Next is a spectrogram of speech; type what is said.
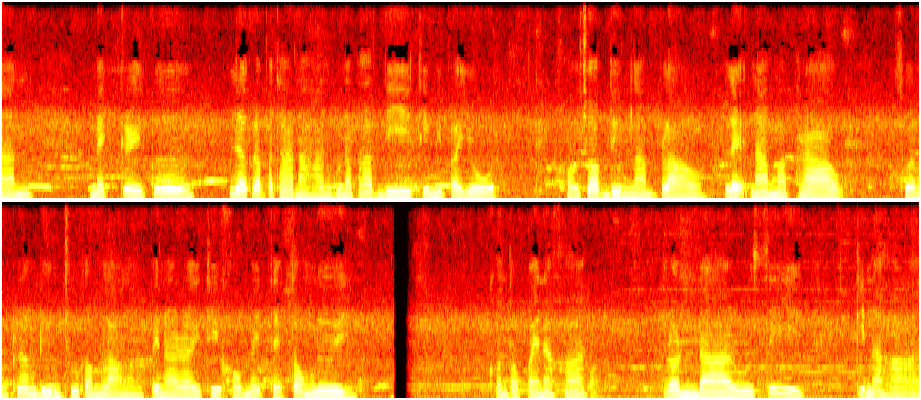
นั้นแม็กเกรเกอร์เลือกรับประทานอาหารคุณภาพดีที่มีประโยชน์ เขาชอบดื่มน้ำเปล่า และน้ำมะพร้าว ส่วนเครื่องดื่มชูกำลังเป็นอะไรที่เขาไม่แตะต้องเลย คนต่อไปนะคะรอนดารูซี่ กินอาหาร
